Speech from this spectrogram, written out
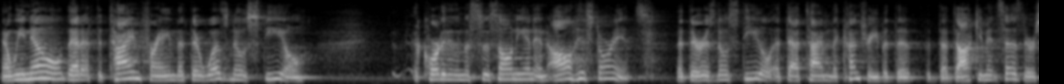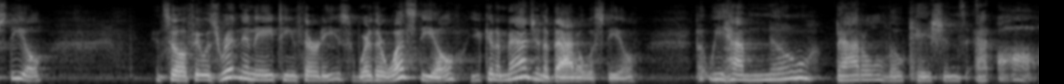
Now we know that at the time frame that there was no steel, according to the Smithsonian and all historians, that there is no steel at that time in the country, but the, the document says there's steel. And so if it was written in the 1830s where there was steel, you can imagine a battle with steel, but we have no battle locations at all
